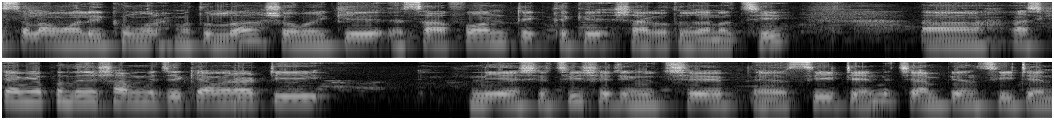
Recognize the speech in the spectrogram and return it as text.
আসসালামু আলাইকুম রহমতুল্লাহ। সবাইকে সাফওয়ান টেক থেকে স্বাগত জানাচ্ছি। আজকে আমি আপনাদের সামনে যে ক্যামেরাটি নিয়ে এসেছি, সেটি হচ্ছে C ten champion C ten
